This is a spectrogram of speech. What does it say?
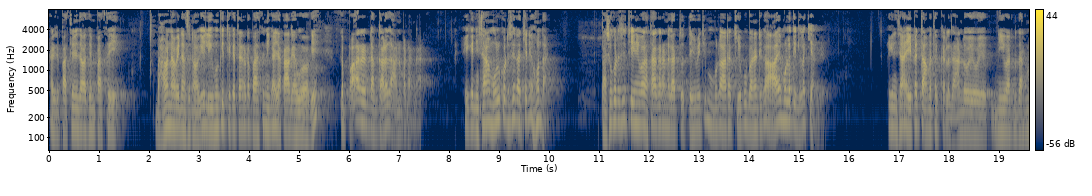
හරියට පස්වෙනි දවසෙන් පස්සේ භාවනාව වෙනසනවා වගේ ලියුමකිට එක තැනකට පස්සේ නිකන් යකා ගැහුවා වගේ එක පාරක් ගාලා දාන්න පටන් ගන්නවා. ඒක නිසා මුල් කොටසේ රචනය හොඳයි. පසු කොටසේ තියෙනවා කතා කරන්න ගත්තොත් එහෙම ඉතින් මුල අර කියපු බණ ටික ආයෙ මුලක ඉඳලා කියන්නේ. ඒක නිසා මේ පැත්ත අමතක කරලා දාන්න ඔය ඔය නීවරණ ධර්ම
